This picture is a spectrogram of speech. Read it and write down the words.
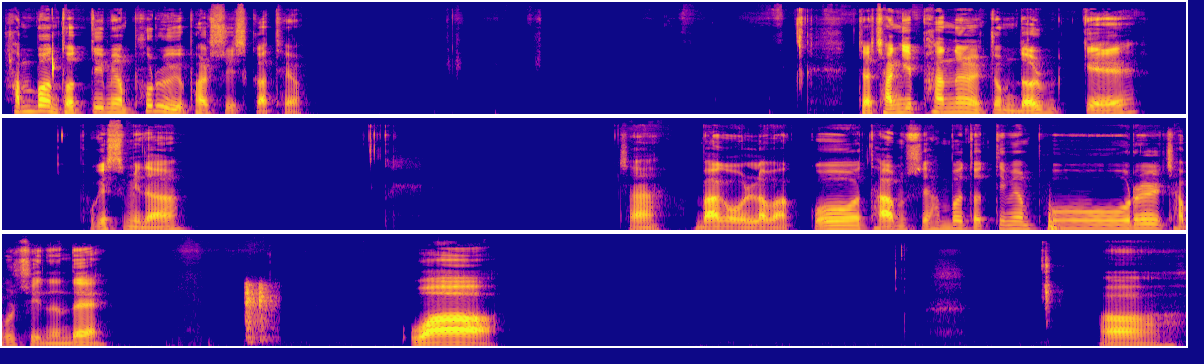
한 번 더 뛰면 포를 유입할 수 있을 것 같아요. 자, 장기판을 좀 넓게 보겠습니다. 자, 마가 올라왔고 다음 수에 한 번 더 뛰면 포를 잡을 수 있는데 와. 아.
